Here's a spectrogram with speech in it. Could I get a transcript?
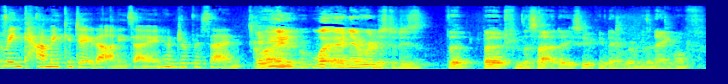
God. I mean, Kammy could do that on his own, 100%. What I, what I never understood is the bird from the Saturdays who can never remember the name of.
